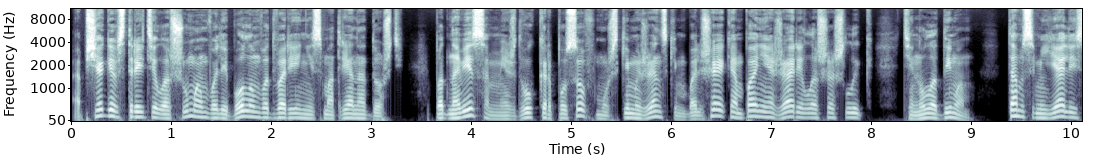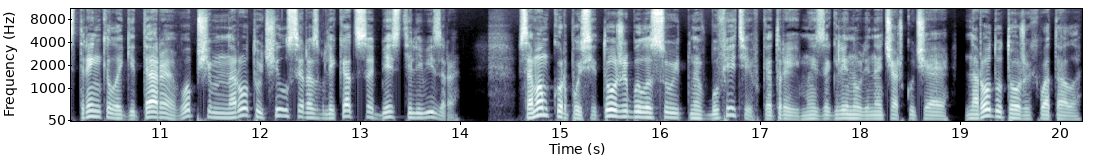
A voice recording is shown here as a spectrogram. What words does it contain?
Общага встретила шумом волейболом во дворе, несмотря на дождь. Под навесом между двух корпусов, мужским и женским, большая компания жарила шашлык, тянула дымом. Там смеялись, тренькала гитара. В общем, народ учился развлекаться без телевизора. В самом корпусе тоже было суетно. В буфете, в который мы заглянули на чашку чая, народу тоже хватало.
